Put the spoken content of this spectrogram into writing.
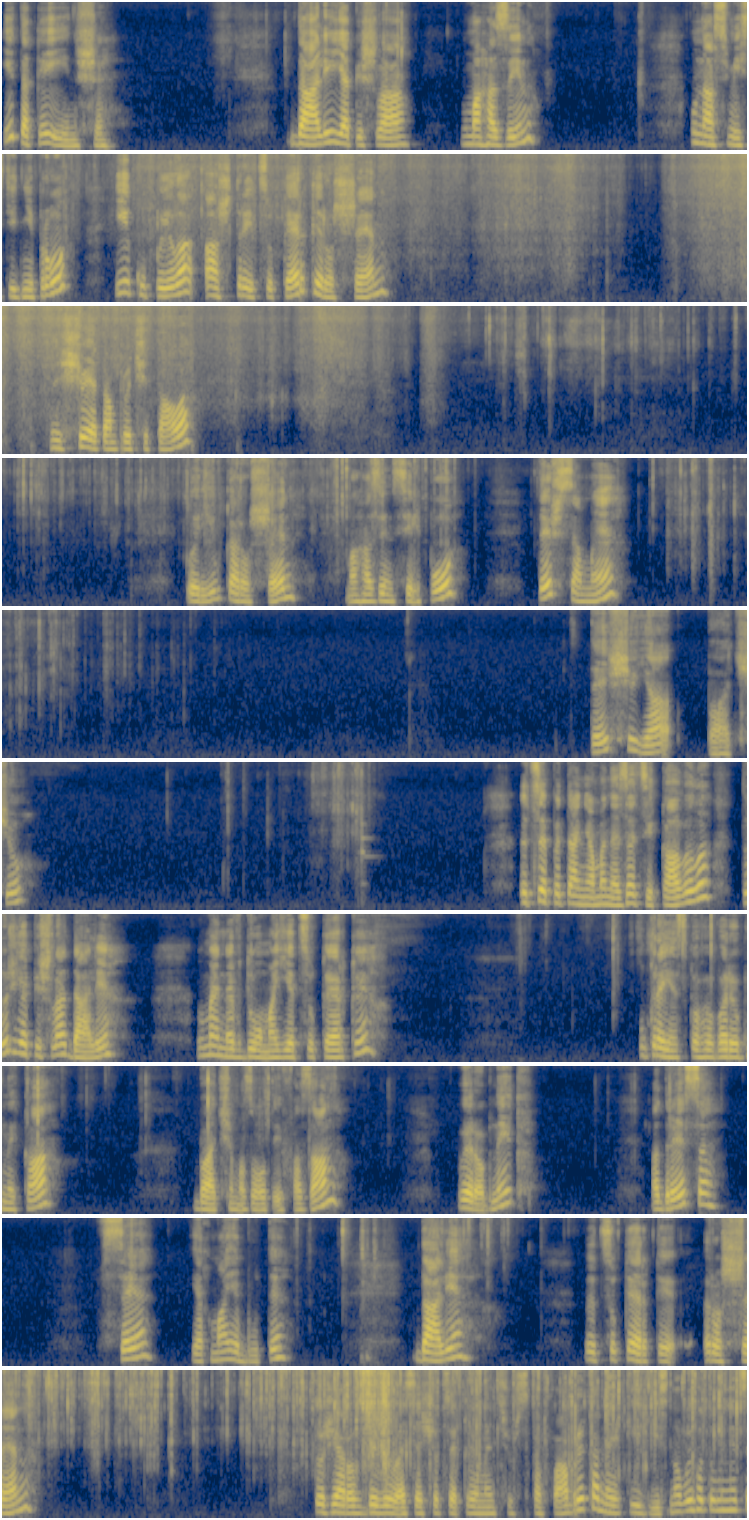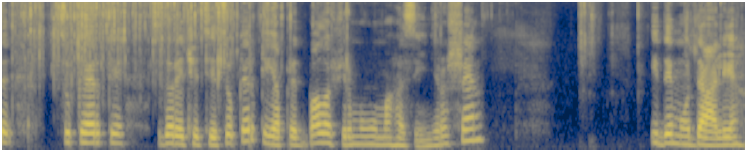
і таке інше. Далі я пішла в магазин у нас в місті Дніпро і купила аж три цукерки рошен. Що я там прочитала? Корівка, Рошен, магазин Сільпо. Те ж саме. Те, що я бачу. Це питання мене зацікавило, тож я пішла далі. У мене вдома є цукерки українського виробника. Бачимо золотий фазан, виробник, адреса, все як має бути. Далі цукерки Рошен. Тож я роздивилася, що це Кременчужська фабрика, на якій дійсно виготовлені ці цукерки. До речі, ці цукерки я придбала в фірмовому магазині Рошен. Ідемо далі.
